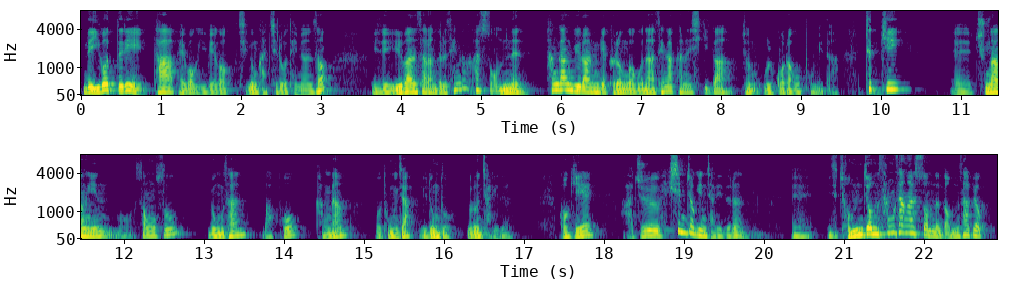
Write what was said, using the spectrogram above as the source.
근데 이것들이 다 100억, 200억 지금 가치로 되면서 이제 일반 사람들은 생각할 수 없는 한강뷰라는 게 그런 거구나 생각하는 시기가 전 올 거라고 봅니다. 특히 예, 중앙인 뭐 성수, 용산, 마포, 강남 뭐 동작 이 정도 이런 자리들 거기에 아주 핵심적인 자리들은 예, 이제 점점 상상할 수 없는 넘사벽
